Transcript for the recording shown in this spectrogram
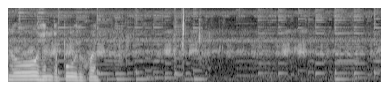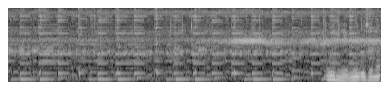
โอ้ เห็นกับปูทุกคน อุ้ยเหนียวมือกูชนะ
